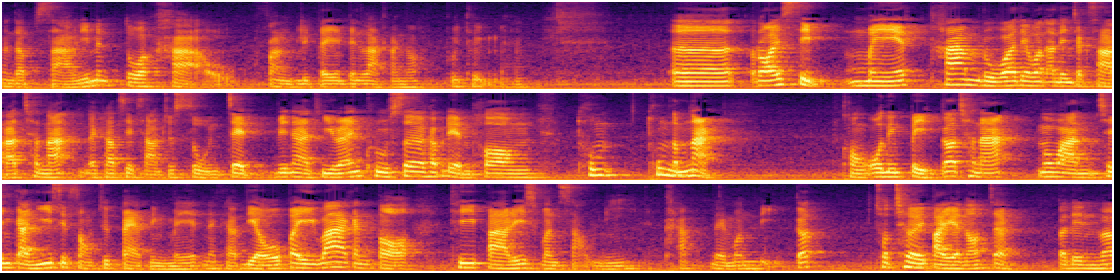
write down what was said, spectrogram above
อันดับ 3 นี่เป็นตัวข่าวฝั่งบริเตนเป็นหลักนะเนาะพูดถึงนะฮะเอ่อร้อยสิบเมตร ข้ามรั้วเดวอนอัลเลนจากสหรัฐชนะนะครับ 13.07 วินาทีไรอันครูเซอร์ครับเหรียญทองทุ่มทุ่มน้ำหนัก ของโอลิมปิกก็ชนะเมื่อวานเช่นกัน 22.81 เมตรนะครับ เดี๋ยวไปว่ากันต่อที่ปารีสวันเสาร์นี้ครับไดมอนด์ลีก็ชดเชยไปอะเนาะจากประเด็นว่า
